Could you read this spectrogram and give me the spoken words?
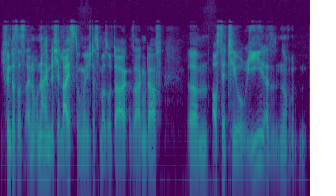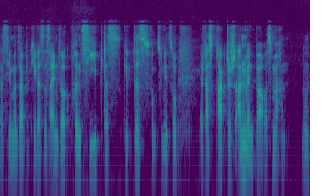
ich finde, das ist eine unheimliche Leistung, wenn ich das mal so da sagen darf. Ähm, aus der Theorie, also ne, dass jemand sagt, okay, das ist ein Wirkprinzip, das gibt es, funktioniert so, etwas praktisch Anwendbares machen. Ne?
